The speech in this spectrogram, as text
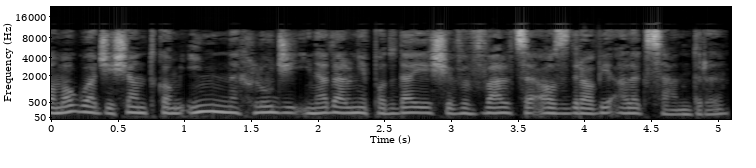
pomogła dziesiątkom innych ludzi i nadal nie poddaje się w walce o zdrowie Aleksandry.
